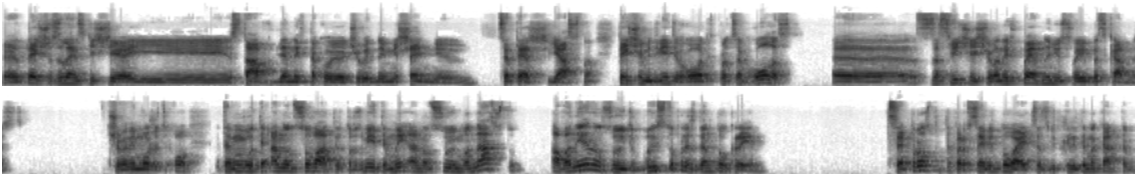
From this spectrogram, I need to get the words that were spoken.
е, те, що Зеленський ще і став для них такою очевидною мішенню, це теж ясно. Те, що Медведєв говорить про це вголос, е, засвідчує, що вони впевнені у своїй безкарності. Що вони можуть о, так мовити, анонсувати. От розумієте, ми анонсуємо наступ, а вони анонсують вбивство президента України. Це просто тепер все відбувається з відкритими картами.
